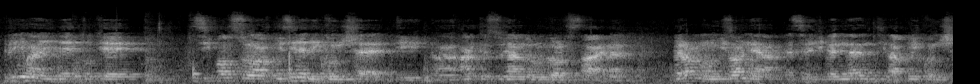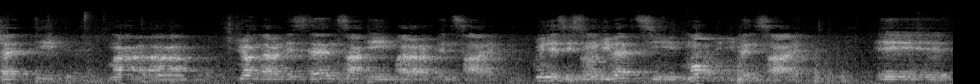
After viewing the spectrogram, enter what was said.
prima hai detto che si possono acquisire dei concetti eh, anche studiando Rudolf Steiner, però non bisogna essere dipendenti da quei concetti, ma più andare all'esistenza e imparare a pensare. Quindi esistono diversi modi di pensare e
